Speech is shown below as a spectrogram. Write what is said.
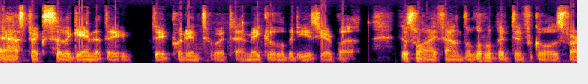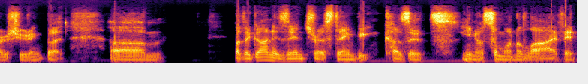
aspects to the game that they they put into it to make it a little bit easier. But this one I found a little bit difficult as far as shooting. But um, but the gun is interesting because it's you know somewhat alive. It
